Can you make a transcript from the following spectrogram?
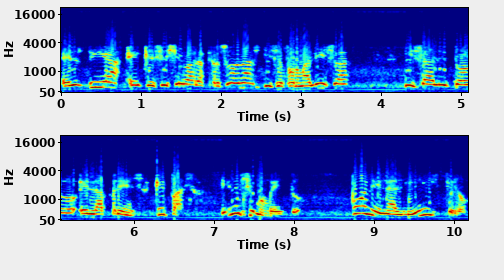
el día en que se lleva a las personas y se formaliza y sale todo en la prensa. ¿Qué pasa? En ese momento ponen al ministro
